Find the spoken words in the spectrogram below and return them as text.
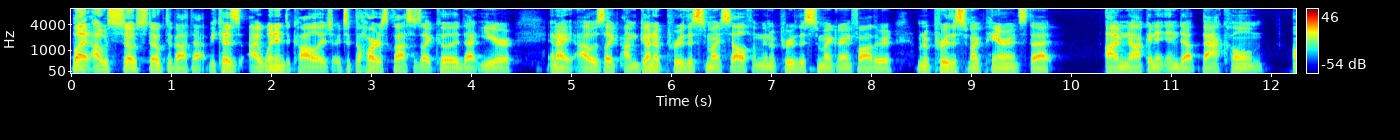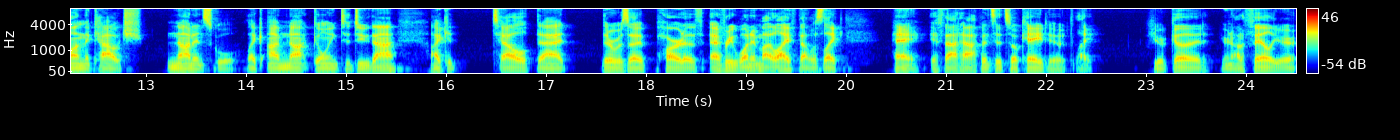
but I was so stoked about that because I went into college. I took the hardest classes I could that year. And I, I was like, I'm going to prove this to myself. I'm going to prove this to my grandfather. I'm going to prove this to my parents that I'm not going to end up back home on the couch not in school. Like I'm not going to do that. I could tell that there was a part of everyone in my life that was like, hey, if that happens, it's okay, dude. Like you're good. You're not a failure.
